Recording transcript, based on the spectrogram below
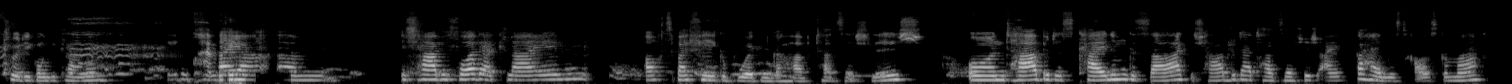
Entschuldigung, die Kleine. Naja, ähm, ich habe vor der Kleinen auch zwei Fehlgeburten gehabt, tatsächlich. Und habe das keinem gesagt. Ich habe da tatsächlich ein Geheimnis draus gemacht.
